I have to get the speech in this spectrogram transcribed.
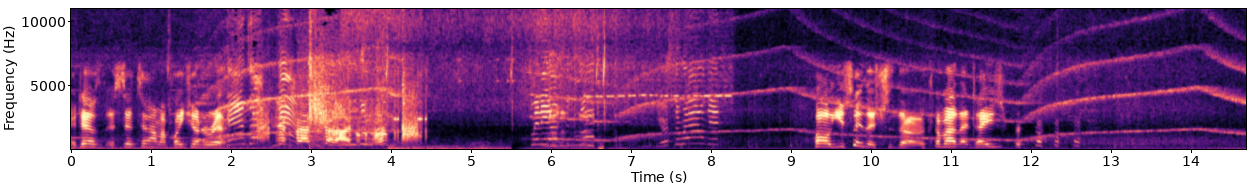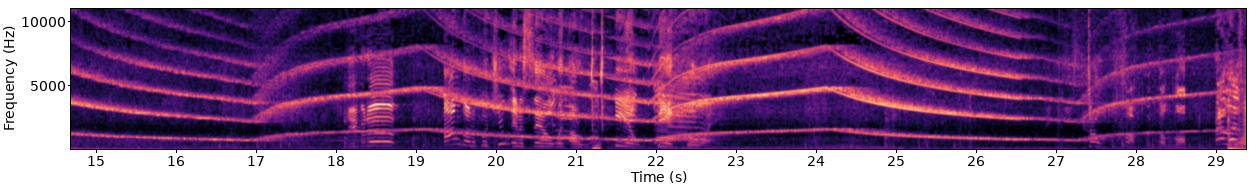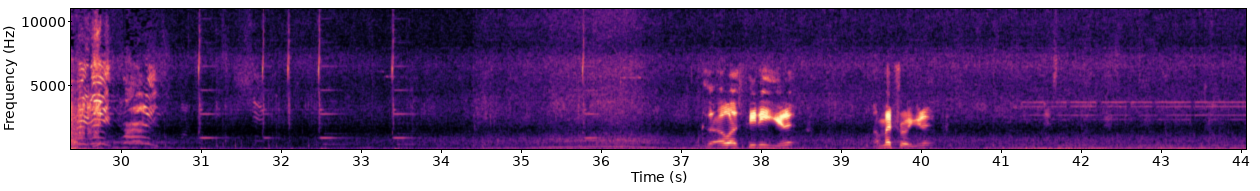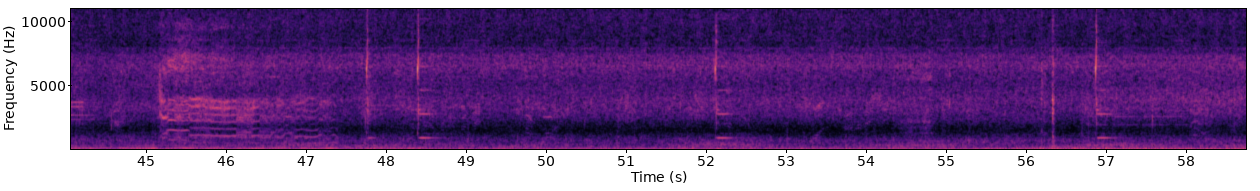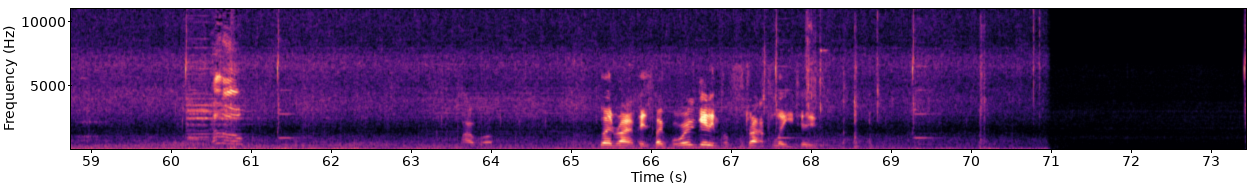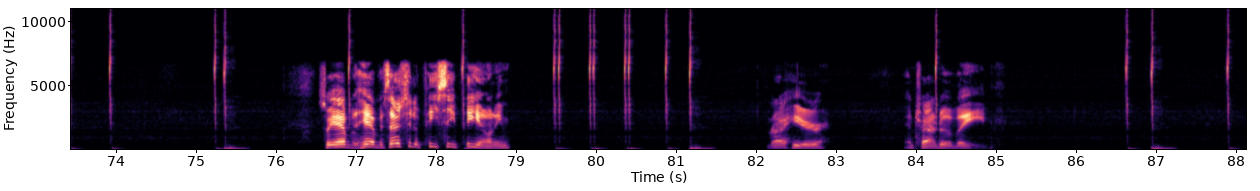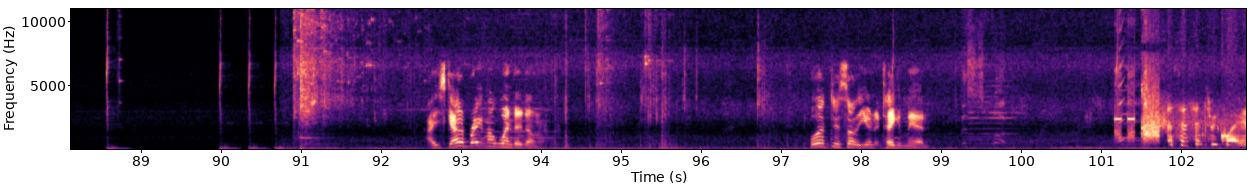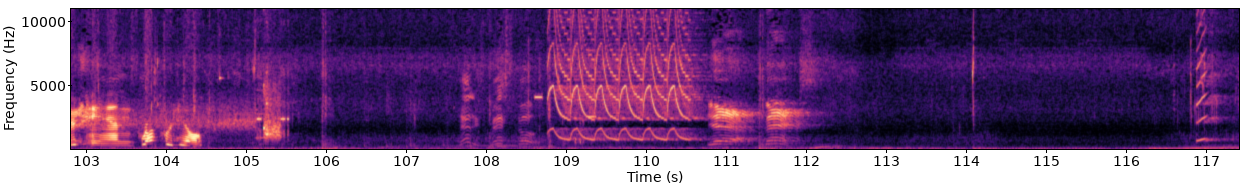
It does, it's the time I place you under arrest. Hands up now! Dispatch, we got eyes on the perp. Minneapolis, You're surrounded! Oh, you see the, sh- the come out of that taser? Keep it up! I'm gonna put you in a cell with a real big boy. Don't fuck with the law. LSPD, freeze! the LSPD unit, a Metro unit. Go ahead and write a piece of paper. We're gonna get him for trying to flee too. So he have he have possession of PCP on him, right here, and trying to evade. I just gotta break my window, don't I? We'll let this other unit take him in. This is fuck. Assistance required in Rockford Hills. That is messed up. Yeah, thanks.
